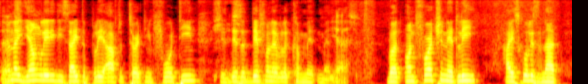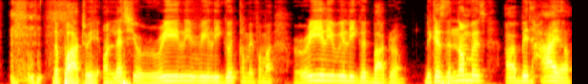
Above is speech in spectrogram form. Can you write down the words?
when a young lady decide to play after 13, 14, Jeez. there's a different level of commitment. yes, But unfortunately, high school is not the pathway unless you're really, really good coming from a really, really good background. Because the numbers are a bit higher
